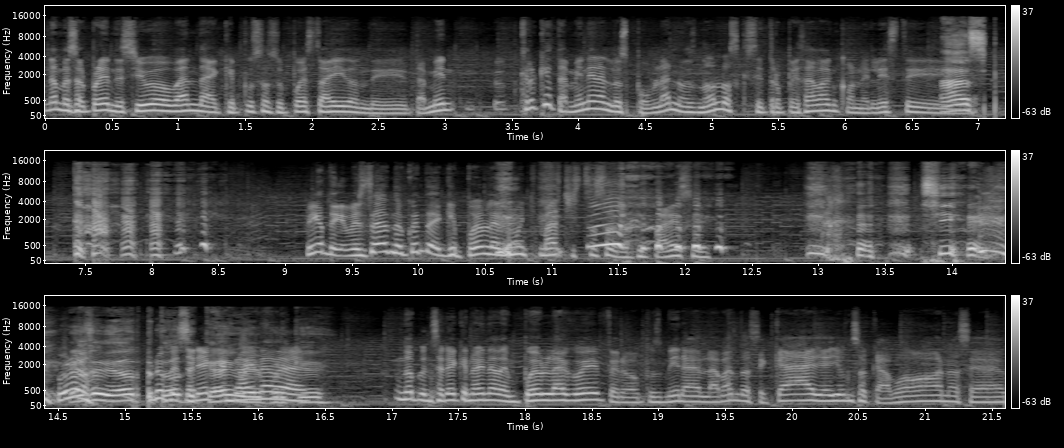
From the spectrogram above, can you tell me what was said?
no me sorprende si hubo banda que puso su puesto ahí donde también. Creo que también eran los poblanos, ¿no? Los que se tropezaban con el este. Ah, sí. Fíjate, me estoy dando cuenta de que Puebla es mucho más chistoso de lo que parece. Sí. Uno- Ese video uno que no hay güey, nada. porque. No pensaría que no hay nada en Puebla, güey, pero pues mira, la banda se cae, hay un socavón, o sea.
